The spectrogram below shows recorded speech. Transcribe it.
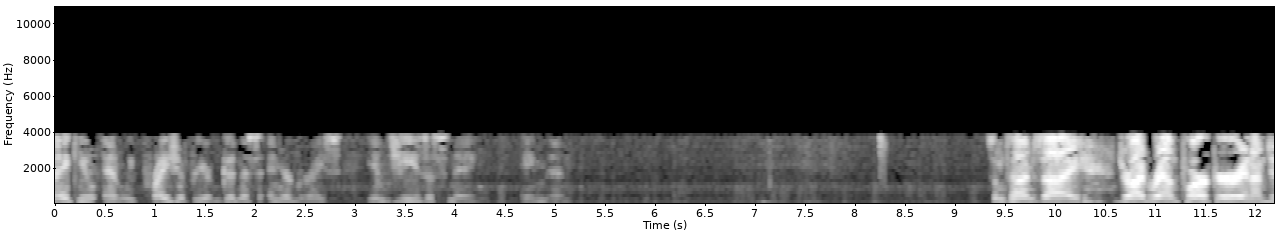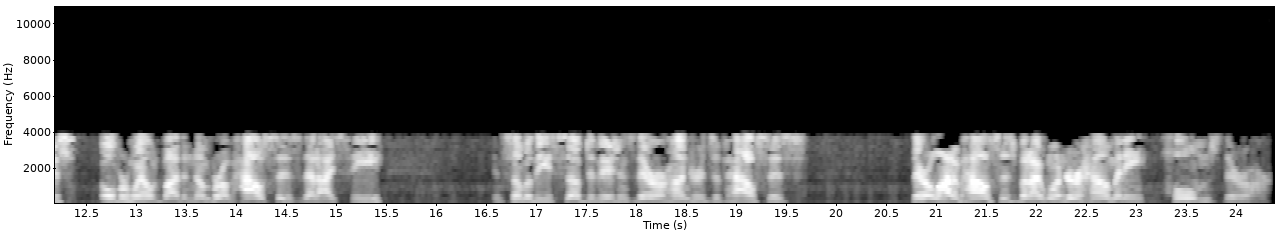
thank you and we praise you for your goodness and your grace. In Jesus' name, amen. Sometimes I drive around Parker and I'm just overwhelmed by the number of houses that I see. In some of these subdivisions, there are hundreds of houses. There are a lot of houses, but I wonder how many homes there are.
